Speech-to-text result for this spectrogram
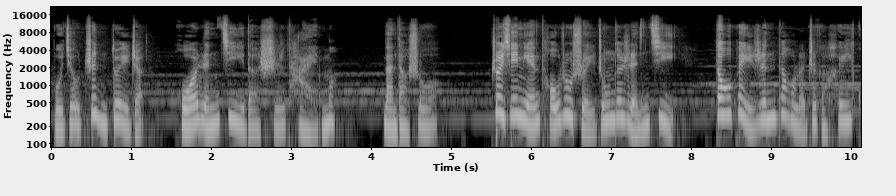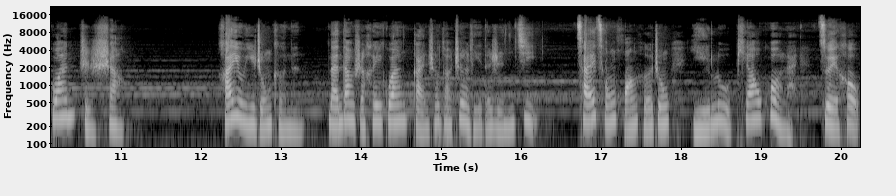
不就正对着活人祭的石台吗？难道说，这些年投入水中的人祭都被扔到了这个黑棺之上？还有一种可能，难道是黑棺感受到这里的人迹？才从黄河中一路飘过来，最后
